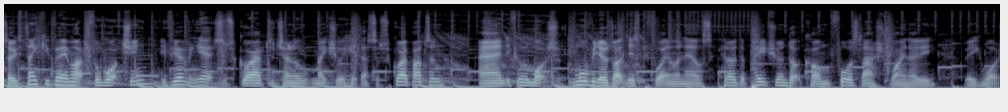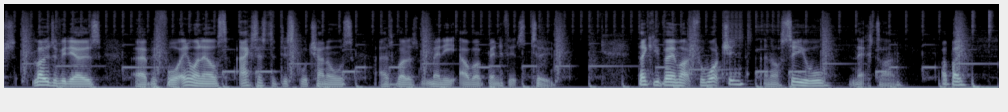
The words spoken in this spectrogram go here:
So thank you very much for watching. If you haven't yet subscribed to the channel, make sure you hit that subscribe button. And if you want to watch more videos like this before anyone else, head over to patreon.com forward slash where you can watch loads of videos uh, before anyone else, access to Discord channels, as well as many other benefits too. Thank you very much for watching, and I'll see you all next time. Bye bye.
